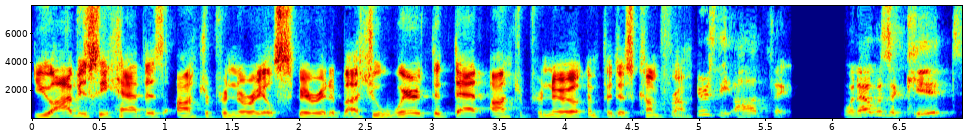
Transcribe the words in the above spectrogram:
You obviously have this entrepreneurial spirit about you. Where did that entrepreneurial impetus come from? Here's the odd thing. When I was a kid,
